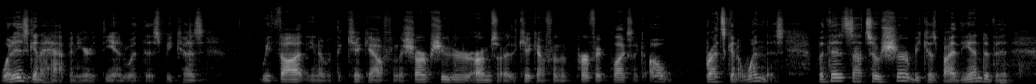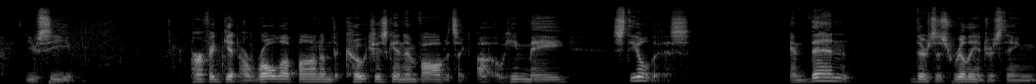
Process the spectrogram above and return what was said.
What is gonna happen here at the end with this? Because we thought, you know, with the kick out from the sharpshooter, or I'm sorry, the kick out from the perfect plex, like, oh, Bret's gonna win this. But then it's not so sure because by the end of it, you see Perfect getting a roll up on him. The coach is getting involved. It's like, oh, he may steal this. And then there's this really interesting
